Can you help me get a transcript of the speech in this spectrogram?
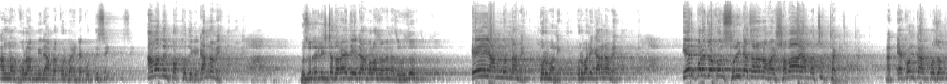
আল্লাহর গোলাম মিলে আমরা কোরবানিটা করতেছি। আমাদের পক্ষ থেকে কার নামে? হুজুরের লিস্টটা ধরাই দিয়ে এটা আর বলা যাবে না যে হুজুর, এই আমগর নামে, কোরবানি। কোরবানি কার নামে? এরপরে যখন ছুরিটা চালানো হয়, সবাই আমরা চুপ থাকি। আর এখনকার প্রজন্ম,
